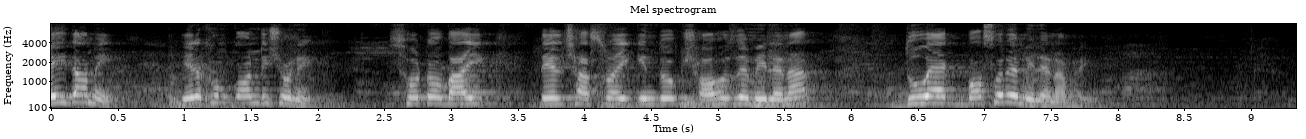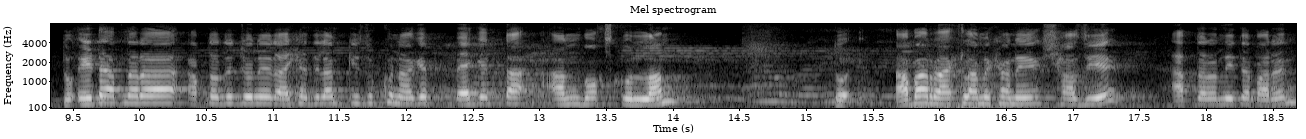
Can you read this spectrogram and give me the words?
এই দামে, এরকম কন্ডিশনে ছোট বাইক, তেল সাশ্রয় কিন্তু সহজে মিলে না। দু এক বছরে মিলে না ভাই। তো এটা আপনারা, আপনাদের জন্য রেখে দিলাম। কিছুক্ষণ আগে প্যাকেটটা আনবক্স করলাম। তো আবার রাখলাম এখানে সাজিয়ে। আপনারা নিতে পারেন।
